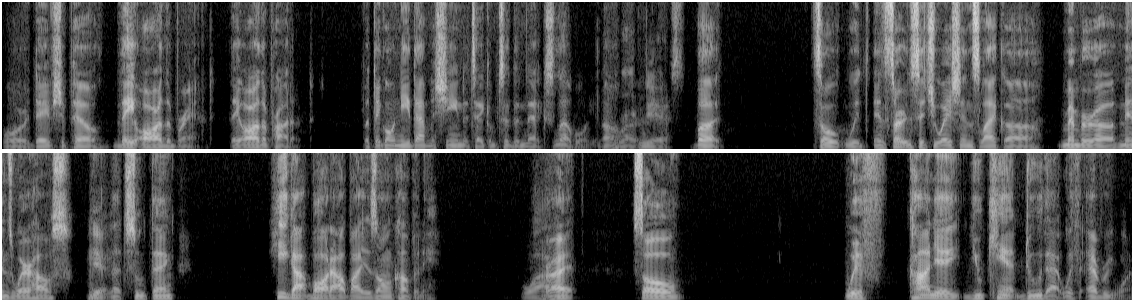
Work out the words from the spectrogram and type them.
or dave chappelle they are the brand they are the product but they're going to need that machine to take them to the next level you know Right. Yeah. but so with in certain situations like uh remember uh Men's Wearhouse Yeah. that suit thing he got bought out by his own company Wow. right so with kanye you can't do that with everyone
